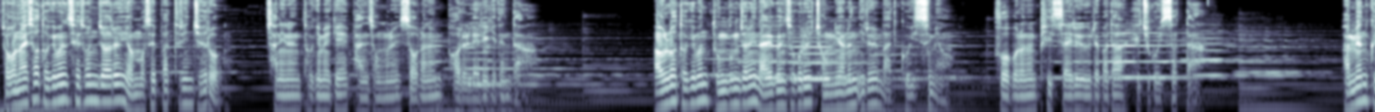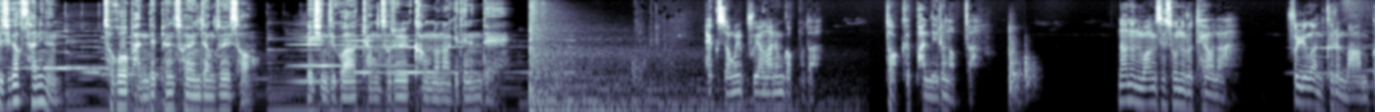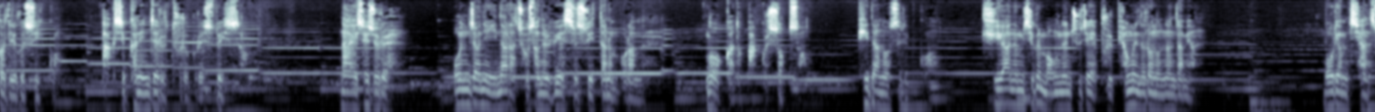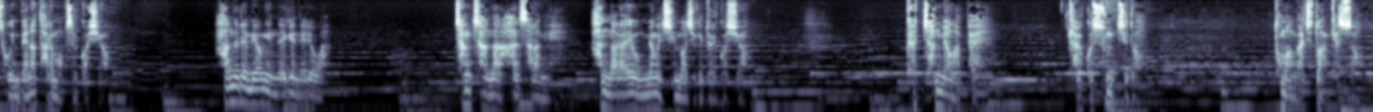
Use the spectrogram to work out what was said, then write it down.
저번화에서 덕임은 새손자를 연못에 빠뜨린 죄로 산이는 덕임에게 반성문을 써라는 벌을 내리게 된다. 아울러 덕임은 동궁전의 낡은 서고를 정리하는 일을 맡고 있으며 부업으로는 필사일을 의뢰받아 해주고 있었다. 반면 그 시각 산이는 서고 반대편 서현 장소에서 내신들과 경서를 강론하게 되는데 백성을 부양하는 것보다 더 급한 일은 없다. 나는 왕세 손으로 태어나 훌륭한 글을 마음껏 읽을 수 있고 박식한 인재를 두루 부릴 수도 있어. 나의 쇠주를 온전히 이 나라 조선을 위해 쓸 수 있다는 보람은 무엇과도 바꿀 수 없어. 비단 옷을 입고 귀한 음식을 먹는 주제에 불평을 늘어놓는다면 모렴치한 소인배나 다름없을 것이요. 하늘의 명이 내게 내려와 장차 나 한 사람이 한 나라의 운명을 짊어지게 될 것이요. 그 천명 앞에 결코 숨지도 도망가지도 않겠어.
